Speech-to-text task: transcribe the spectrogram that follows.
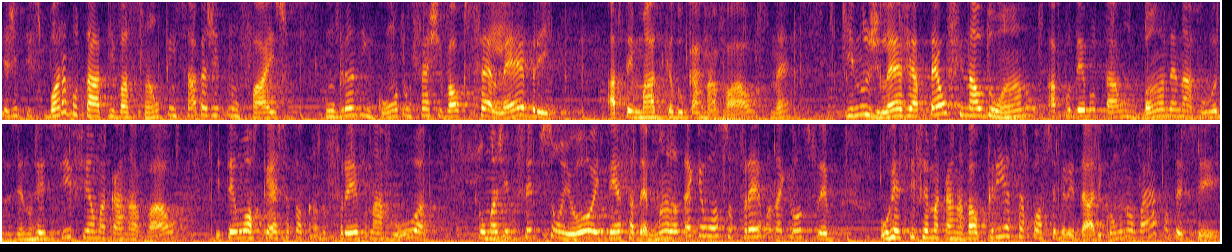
E a gente disse, bora botar a ativação, quem sabe a gente não faz um grande encontro, um festival que celebre a temática do carnaval, né? Que nos leve até o final do ano a poder botar um banner na rua dizendo Recife ama carnaval e ter uma orquestra tocando frevo na rua, como a gente sempre sonhou e tem essa demanda, até que eu ouço frevo, até que eu ouço frevo. O Recife ama carnaval cria essa possibilidade, como não vai acontecer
